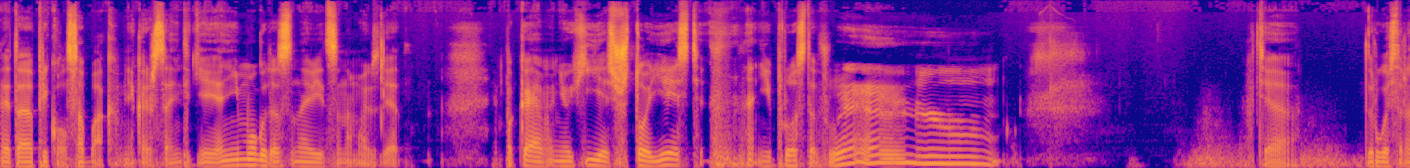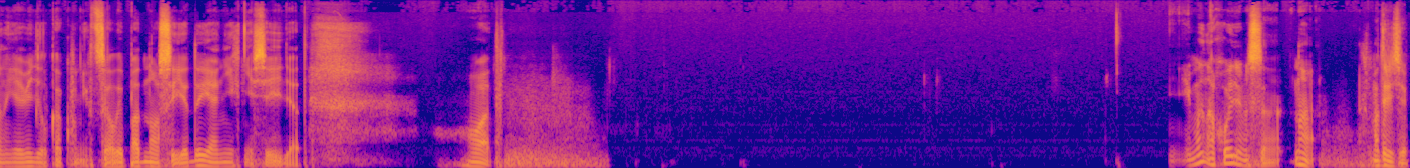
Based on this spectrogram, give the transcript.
это прикол собак, мне кажется. Они такие, они не могут остановиться, на мой взгляд. Пока у них есть что есть, они просто... Хотя, с другой стороны, я видел, как у них целые подносы еды, и они их не все едят. Вот. И мы находимся... Ну, смотрите,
